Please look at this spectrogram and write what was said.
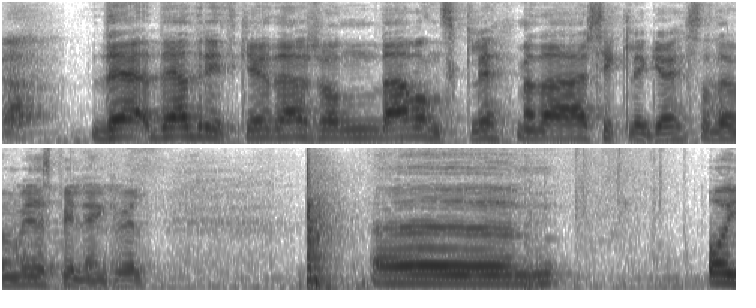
Ja. Det, det er dritgøy. Det er, sånn, det er vanskelig, men det er skikkelig gøy. Så det må vi spille en kveld. Uh, oi.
